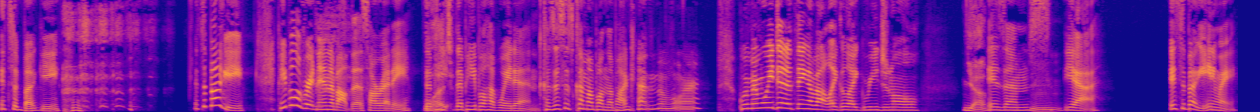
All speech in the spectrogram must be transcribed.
It's a buggy. it's a buggy. People have written in about this already. The, What? the people have weighed in because this has come up on the podcast before. Remember, we did a thing about like like regional Yeah. isms. Mhm. Yeah, it's a buggy. Anyway,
